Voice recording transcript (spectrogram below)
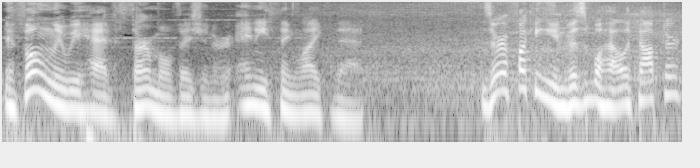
if only we had thermal vision or anything like that. Is there a fucking invisible helicopter?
